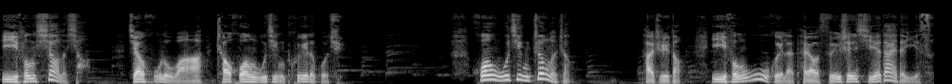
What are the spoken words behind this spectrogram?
易峰笑了笑，将葫芦娃朝荒无境推了过去。荒无境怔了怔。他知道易峰误会了他要随身携带的意思，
